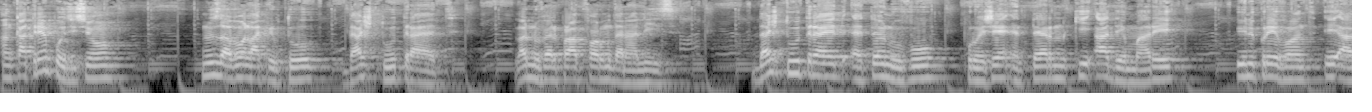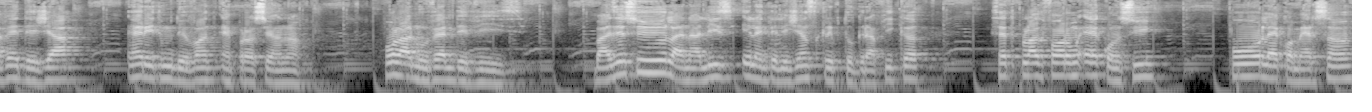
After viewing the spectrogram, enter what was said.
En quatrième position, nous avons la crypto Dash2Trade, la nouvelle plateforme d'analyse. Dash2Trade est un nouveau projet interne qui a démarré une pré-vente et avait déjà un rythme de vente impressionnant pour la nouvelle devise. Basée sur l'analyse et l'intelligence cryptographique, cette plateforme est conçue pour les commerçants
